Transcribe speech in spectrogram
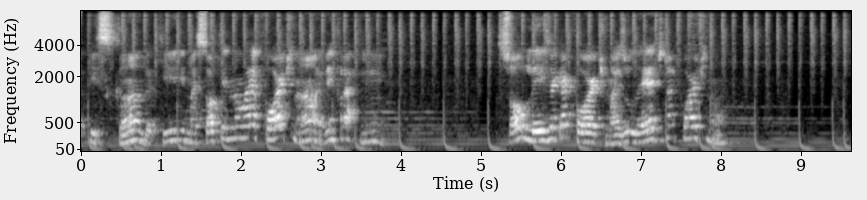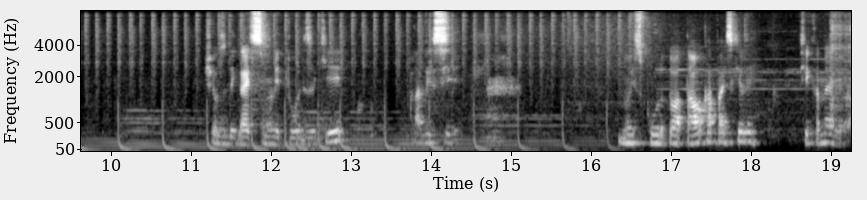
piscando aqui, mas só que não é forte não, é bem fraquinho. Só o laser que é forte, mas o LED não é forte não. Deixa eu desligar esses monitores aqui para ver se no escuro total capaz que ele fica melhor.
